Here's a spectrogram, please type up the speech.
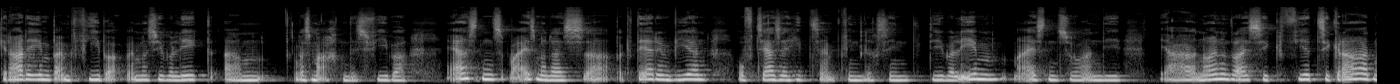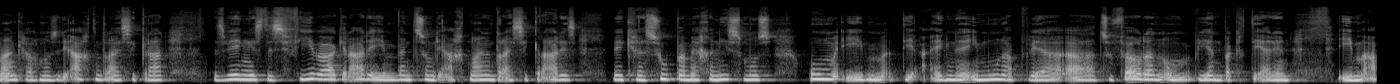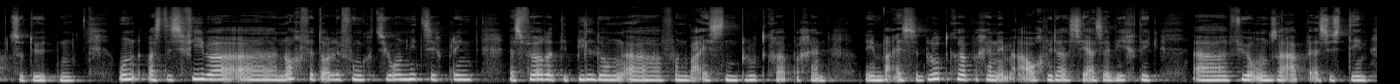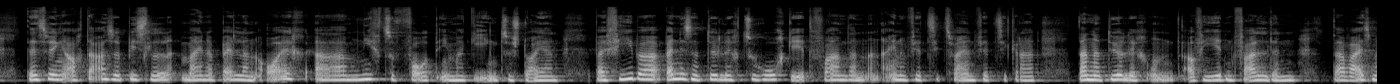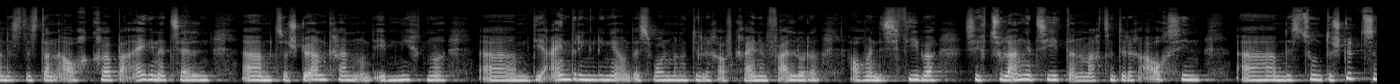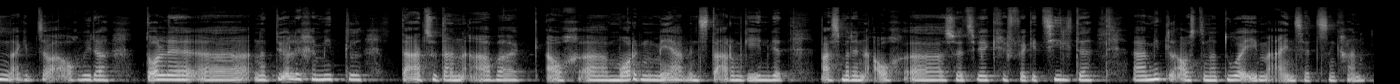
Gerade eben beim Fieber, wenn man sich überlegt, ähm, was macht denn das Fieber? Erstens weiß man, dass äh, Bakterien, Viren oft sehr, sehr hitzeempfindlich sind. Die überleben meistens so an die ja, 39, 40 Grad, manche auch nur so die 38 Grad. Deswegen ist das Fieber, gerade eben wenn es um die 8, 39 Grad ist, wirklich ein super Mechanismus, um eben die eigene Immunabwehr äh, zu fördern, um Viren, Bakterien eben abzutöten. Und was das Fieber äh, noch für tolle Funktion mit sich bringt, es fördert die Bildung äh, von weißen Blutkörperchen. Und eben weiße Blutkörperchen eben auch wieder sehr, sehr wichtig äh, für unser Abwehrsystem. Deswegen auch da so ein bisschen mein Appell an euch, äh, nicht sofort immer gegenzusteuern. Bei Fieber, wenn es natürlich zu hoch geht, vor allem dann an 41, 42 Grad, dann natürlich und auf jeden Fall, denn da weiß man, dass das dann auch körpereigene Zellen ähm, zerstören kann und eben nicht nur ähm, die Eindringlinge. Und das wollen wir natürlich auf keinen Fall. Oder auch wenn das Fieber sich zu lange zieht, dann macht es natürlich auch Sinn, ähm, das zu unterstützen. Da gibt es aber auch wieder tolle äh, natürliche Mittel, dazu dann aber auch äh, morgen mehr, wenn es darum gehen wird, was man denn auch äh, so jetzt wirklich für gezielte äh, Mittel aus der Natur eben einsetzen kann.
